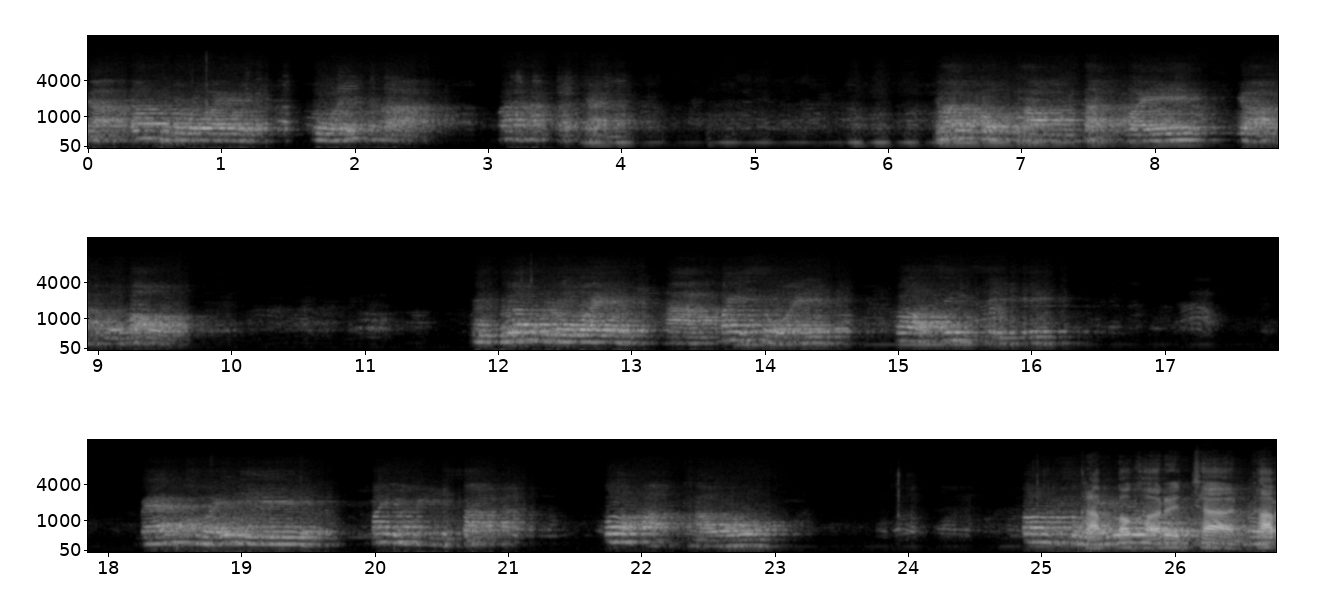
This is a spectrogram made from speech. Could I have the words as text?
จะต้องรวยสวยสละมหัศจรรย์พระทรงทำตัดไว้อย่างหัวเบาถึงร่ำรวยหากไม่สวยก็สิ้นสี แม้สวยดีไม่มีทรัพย์ก็อับเฉาครับก็ขอเรียนเชิญครับ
